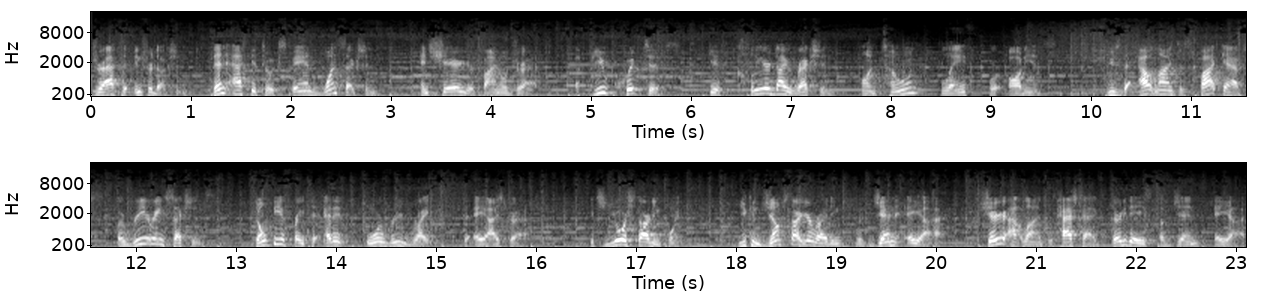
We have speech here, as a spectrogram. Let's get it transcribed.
draft the introduction. Then ask it to expand one section and share your final draft. A few quick tips give clear direction on tone, length, or audience. Use the outline to spot gaps or rearrange sections. Don't be afraid to edit or rewrite the AI's draft. It's your starting point. You can jumpstart your writing with Gen AI. Share your outlines with hashtag 30 days of Gen AI.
